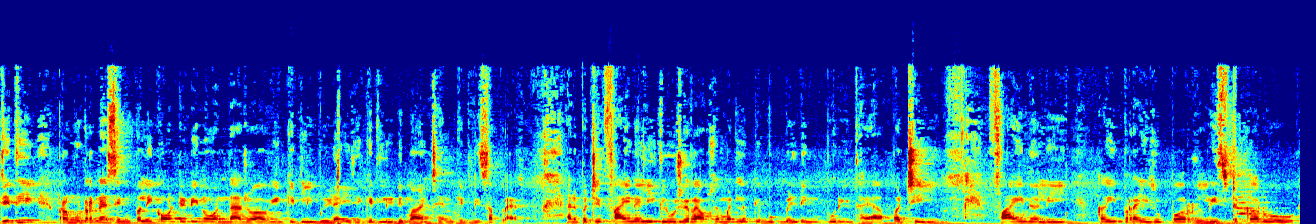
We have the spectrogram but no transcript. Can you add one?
જેથી પ્રમોટરને સિમ્પલી ક્વોન્ટિટીનો અંદાજો આવે કે કેટલી બીડ આવી છે, કેટલી ડિમાન્ડ છે અને કેટલી સપ્લાય છે. અને પછી ફાઇનલી ક્લોઝર આવશે, મતલબ કે બુક બિલ્ડિંગ પૂરી થયા પછી ફાઇનલી કઈ પ્રાઇઝ ઉપર લિસ્ટ કરવું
